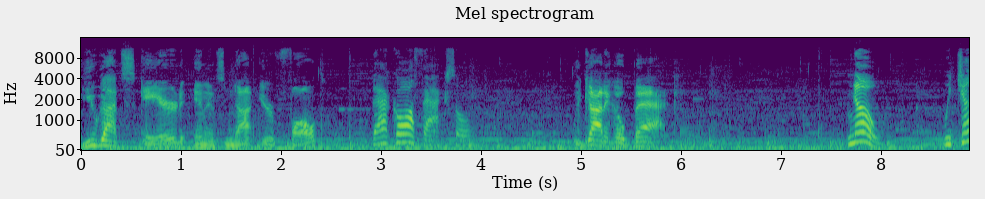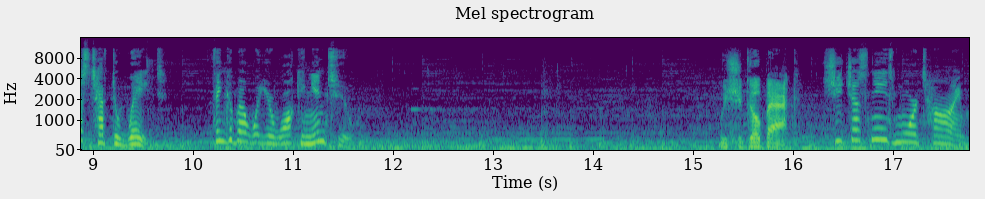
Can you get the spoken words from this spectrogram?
You got scared and it's not your fault? Back off, Axel. We gotta go back. No. We just have to wait. Think about what you're walking into. We should go back. She just needs more time.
